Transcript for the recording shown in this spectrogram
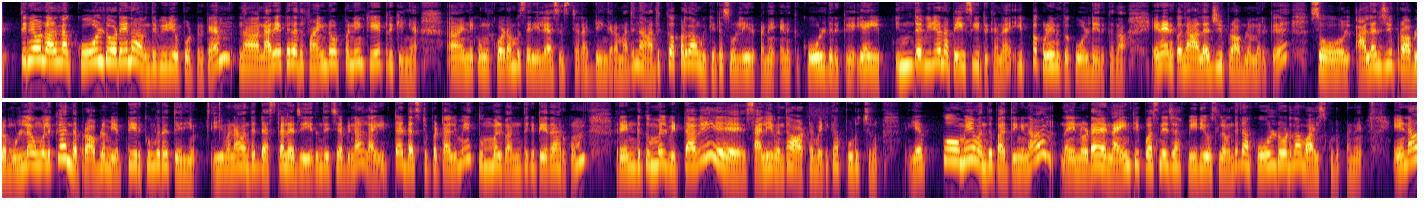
எத்தனையோ நாள் நான் கோல்டோடே நான் வந்து வீடியோ போட்டிருக்கேன். நான் நிறைய பேர் அதை ஃபைண்ட் அவுட் பண்ணியும் கேட்டிருக்கீங்க. இன்னைக்கு உங்களுக்கு உடம்பு சரியில்லையா சிஸ்டர் அப்படிங்கிற மாதிரி நான் அதுக்கப்புறம் தான் உங்ககிட்ட சொல்லியிருப்பேன். எனக்கு கோல்டு இருக்கு. ஏன் இந்த வீடியோ நான் பேசிட்டு இருக்கேன் இப்போ கூட எனக்கு கோல்டு இருக்குதான். ஏன்னா எனக்கு வந்து அலர்ஜி ப்ராப்ளம் இருக்கு. ஸோ அலர்ஜி ப்ராப்ளம் உள்ளவங்களுக்கு அந்த ப்ராப்ளம் எப்படி இருக்குங்கிறது தெரியும். ஈவனா வந்து டஸ்ட் அலர்ஜி இருந்துச்சு அப்படின்னா லைட்டாக டஸ்ட் பட்டாலுமே தும்மல் வந்துகிட்டே தான் இருக்கும். ரெண்டு தும்மல் விட்டாவே சளி வந்து ஆட்டோமேட்டிக்காக பிடிச்சிரும். எப்போவுமே வந்து பார்த்தீங்கன்னா நான் என்னோட நைன்டி பர்சன்டேஜ் ஆஃப் வீடியோஸில் வந்து நான் கோல்டோட தான் வாய்ஸ் கொடுப்பேன். ஏன்னா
